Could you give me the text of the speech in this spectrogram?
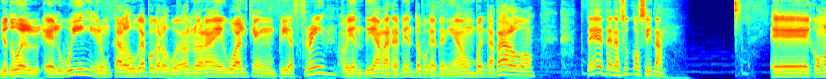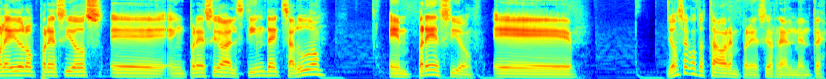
Yo tuve el, el, Wii y nunca lo jugué porque los juegos no eran igual que en PS3. Hoy en día me arrepiento porque tenía un buen catálogo. Debe tener sus cositas. Eh, ¿Cómo le ha ido los precios eh, en precio al Steam Deck? Saludos. En precio, eh, yo no sé cuánto está ahora en precio realmente.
